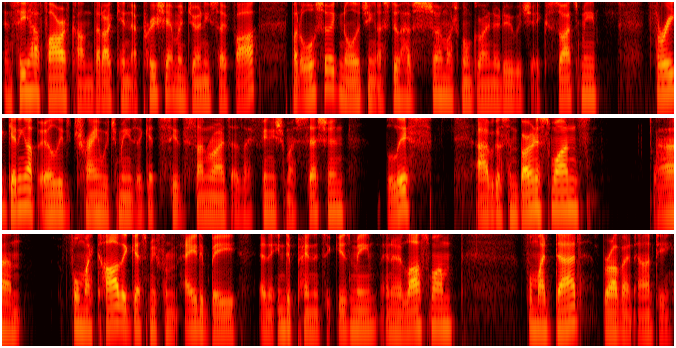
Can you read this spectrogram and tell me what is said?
and see how far I've come, that I can appreciate my journey so far, but also acknowledging I still have so much more growing to do, which excites me. Three, getting up early to train, which means I get to see the sunrise as I finish my session. Bliss. Uh, we've got some bonus ones. Um, for my car that gets me from A to B and the independence it gives me. And her last one, for my dad, brother, and auntie,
